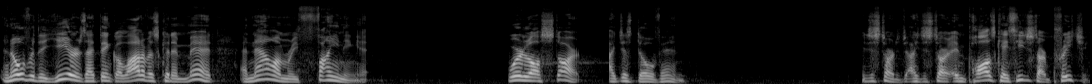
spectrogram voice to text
And over the years, I think a lot of us can admit, and now I'm refining it. Where did it all start? I just dove in. I just started, I just started, in Paul's case, he just started preaching.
